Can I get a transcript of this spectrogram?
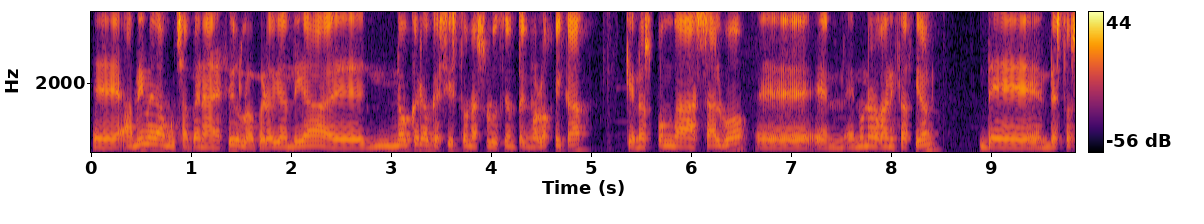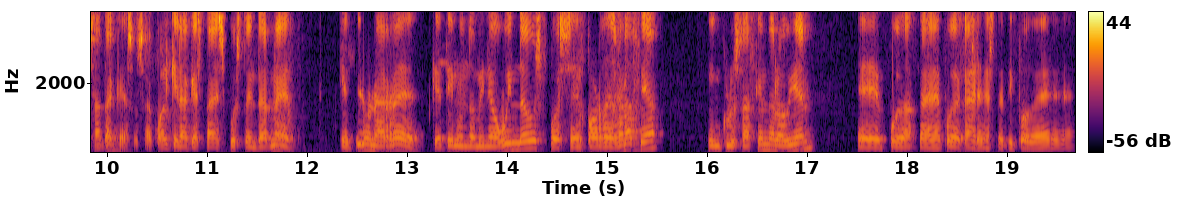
Eh, a mí me da mucha pena decirlo, pero hoy en día eh, no creo que exista una solución tecnológica que nos ponga a salvo eh, en, una organización de, estos ataques. O sea, cualquiera que está expuesto a Internet, que tiene una red, que tiene un dominio Windows, pues eh, por desgracia, incluso haciéndolo bien, eh, puede, hacer, puede caer en este tipo de,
